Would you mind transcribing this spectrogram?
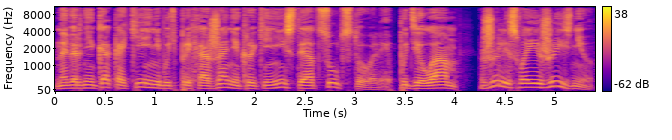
Наверняка какие-нибудь прихожане-кракенисты отсутствовали, по делам, жили своей жизнью.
